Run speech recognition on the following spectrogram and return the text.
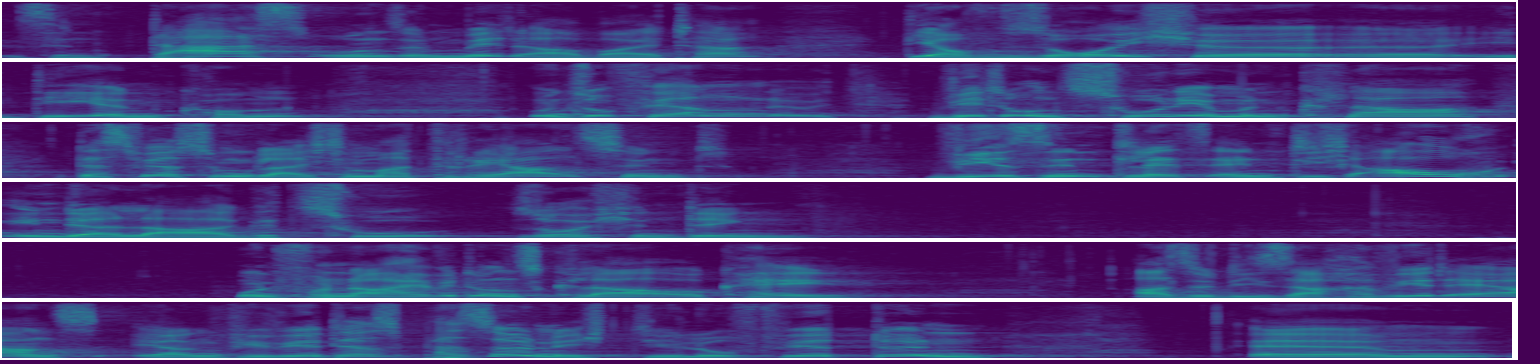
sind das unsere Mitarbeiter, die auf solche äh, Ideen kommen? Insofern wird uns zunehmend klar, dass wir aus dem gleichen Material sind. Wir sind letztendlich auch in der Lage zu solchen Dingen. Und von daher wird uns klar, okay, also die Sache wird ernst, irgendwie wird das persönlich, die Luft wird dünn. Ähm,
